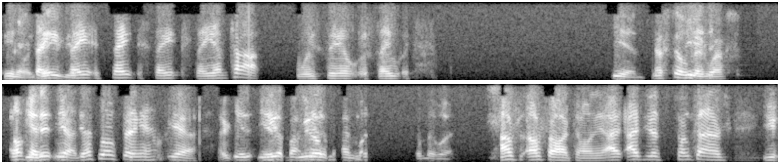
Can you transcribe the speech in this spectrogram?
you know, stay Xavier. stay stay stay stay up top. We still stay. Yeah, that's still yeah, Midwest. Okay, Yeah, yeah, that- that's what I'm saying. Yeah, Yeah, yeah, You- about- you- yeah, about- I'm I'm sorry, Tony. I I just sometimes you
